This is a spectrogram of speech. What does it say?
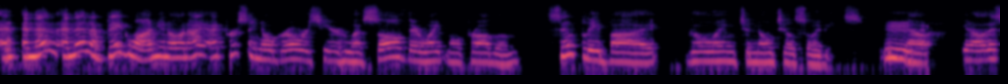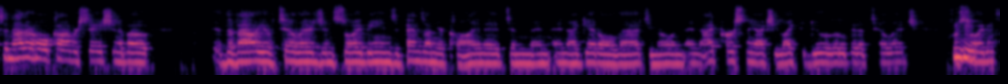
And and then and then a big one, you know, and I, I personally know growers here who have solved their white mold problem simply by going to no-till soybeans. Mm. Now, you know, there's another whole conversation about the value of tillage and soybeans depends on your climate and, and and I get all that, you know, and, and I personally actually like to do a little bit of tillage for mm-hmm. soybeans,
